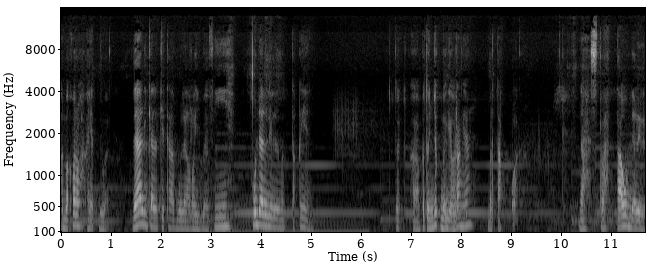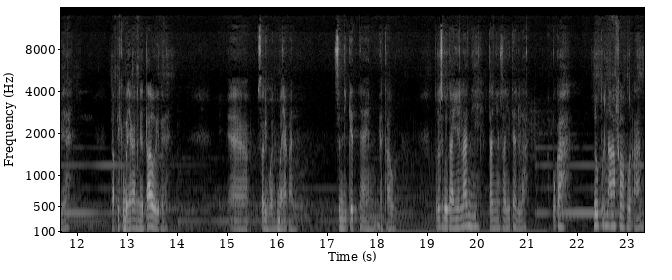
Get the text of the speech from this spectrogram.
Al-Baqarah ayat 2. Dzalikal kitabul la raiba fih hudal lil muttaqin. Uh, petunjuk bagi orang yang bertakwa. Nah, setelah tahu dalilnya, tapi kebanyakan nggak tahu gitu ya. ya sorry bukan kebanyakan, sedikitnya yang nggak tahu. Terus gue tanyain lagi, tanya selanjutnya adalah, apakah lu pernah hafal Quran?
